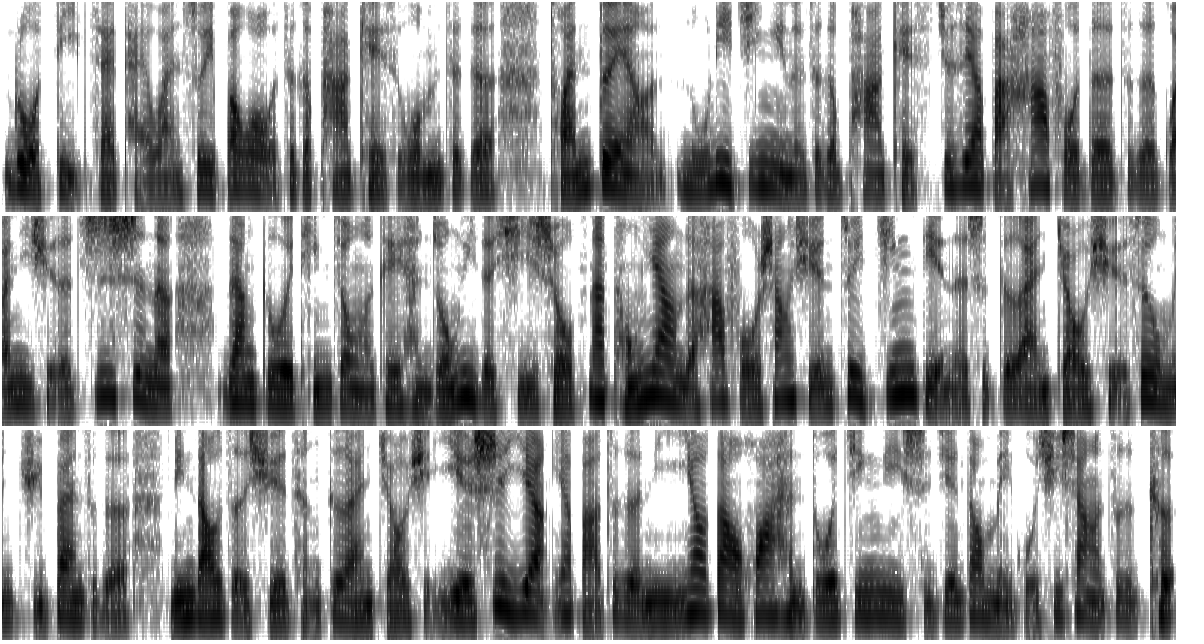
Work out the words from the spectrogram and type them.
落地在台湾。所以，包括我这个 podcast，我们这个团队啊，努力经营的这个 podcast，就是要把哈佛的这个管理学的知识呢，让各位听众呢可以很容易的吸收。那同样的，哈佛商学院最经典的是个案教学，所以我们举办这个领导者学成个案教学，也是一样，要把这个。你要到花很多精力时间到美国去上这个课，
